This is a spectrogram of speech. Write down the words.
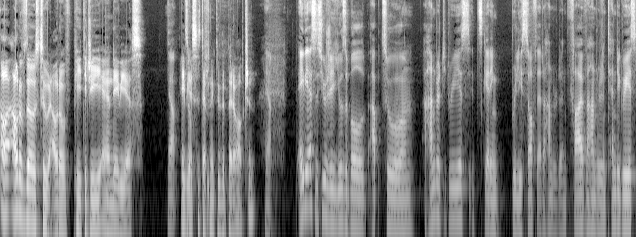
out of those two, out of PETG and ABS, yeah. ABS So is definitely the better option. Yeah abs is usually usable up to um, 100 degrees. It's getting really soft at 105, 110 degrees.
